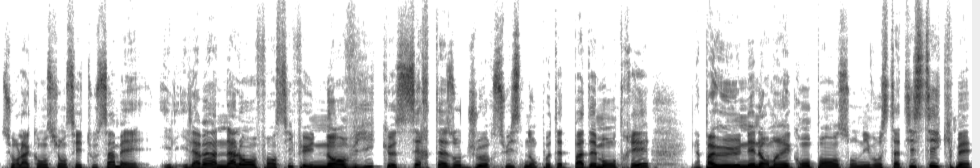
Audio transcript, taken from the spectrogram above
sur la conscience et tout ça, mais il, il avait un allant offensif et une envie que certains autres joueurs suisses n'ont peut-être pas démontré il n'a pas eu une énorme récompense au niveau statistique, mais,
